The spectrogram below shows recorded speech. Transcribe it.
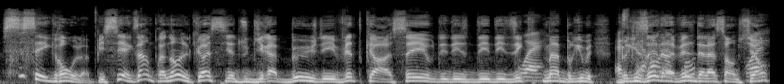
Si c'est gros, là, puis si, exemple, prenons le cas s'il y a du grabuge, des vitres cassées ou des, des, des, des Ouais. équipements brisés dans la ville de l'Assomption, Ouais.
